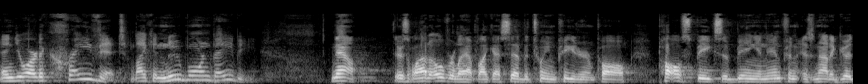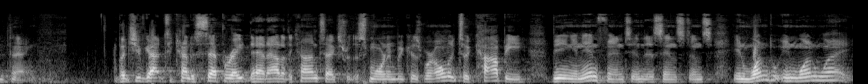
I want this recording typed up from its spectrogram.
And you are to crave it like a newborn baby. Now, there's a lot of overlap, like I said, between Peter and Paul. Paul speaks of being an infant is not a good thing. But you've got to kind of separate that out of the context for this morning because we're only to copy being an infant in this instance in one, in one way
